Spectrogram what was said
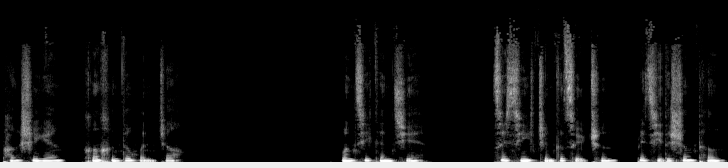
庞世元狠狠的吻着。文姬感觉自己整个嘴唇被挤得生疼，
